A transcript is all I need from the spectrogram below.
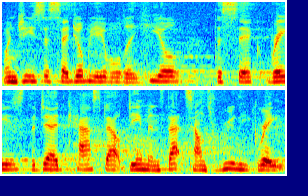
when Jesus said, You'll be able to heal the sick, raise the dead, cast out demons. That sounds really great.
